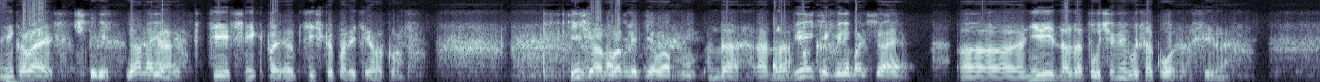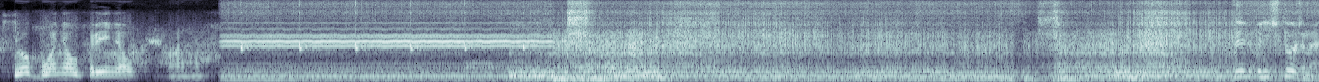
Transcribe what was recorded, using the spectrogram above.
Николаевич, Четыре. Да, наемник. а, птичник, по- э, птичка полетела к вам. Птичка да, к нам благ- полетела. М, Да, одна. Разведчик или большая? пока. Э, не видно за тучами, высоко сильно. Все, понял, принял. Ага. Цель уничтожена.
